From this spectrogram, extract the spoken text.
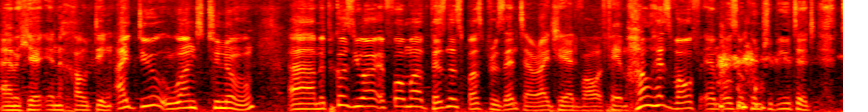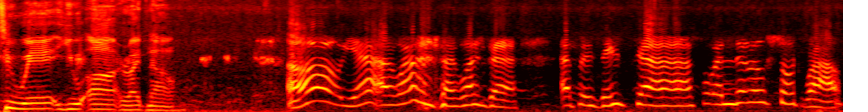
um, here in Gauteng. I do want to know, um, because you are a former business buzz presenter right here at VOW how has VOW also contributed to where you are right now? Oh, yeah, I was. I was a, a presenter for a little short while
